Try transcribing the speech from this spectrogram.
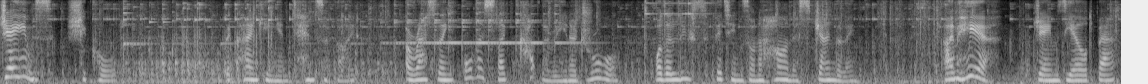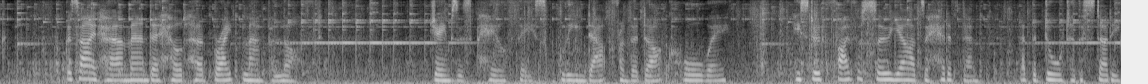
James! she called. The clanking intensified, a rattling almost like cutlery in a drawer, or the loose fittings on a harness jangling. I'm here, James yelled back. Beside her, Amanda held her bright lamp aloft. James's pale face gleamed out from the dark hallway. He stood five or so yards ahead of them, at the door to the study.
